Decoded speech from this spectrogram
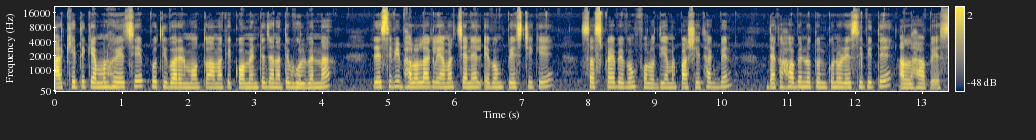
আর খেতে কেমন হয়েছে প্রতিবারের মতো আমাকে কমেন্টে জানাতে ভুলবেন না। রেসিপি ভালো লাগলে আমার চ্যানেল এবং পেজটিকে সাবস্ক্রাইব এবং ফলো দিয়ে আমার পাশেই থাকবেন। দেখা হবে নতুন কোনো রেসিপিতে আল্লাহ হাফেজ।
